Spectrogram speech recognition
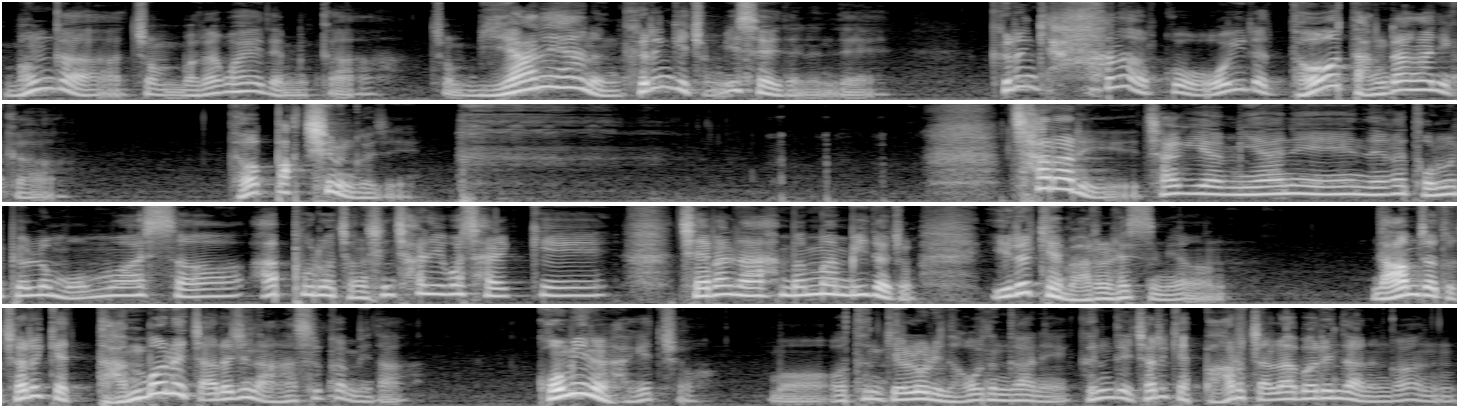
뭔가 좀 뭐라고 해야 됩니까? 좀 미안해하는 그런 게 좀 있어야 되는데 그런 게 하나 없고 오히려 더 당당하니까 더 빡치는 거지. 차라리 자기야 미안해. 내가 돈을 별로 못 모았어. 앞으로 정신 차리고 살게. 제발 나 한 번만 믿어줘. 이렇게 말을 했으면 남자도 저렇게 단번에 자르진 않았을 겁니다. 고민을 하겠죠. 뭐 어떤 결론이 나오든 간에. 근데 저렇게 바로 잘라버린다는 건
